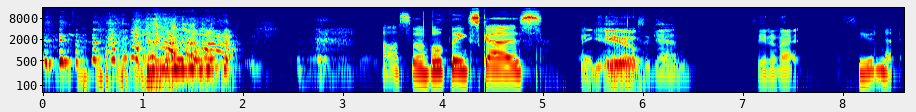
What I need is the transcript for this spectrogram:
awesome. Well, thanks, guys. Thank you. you. Thanks again. See you tonight. See you tonight.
